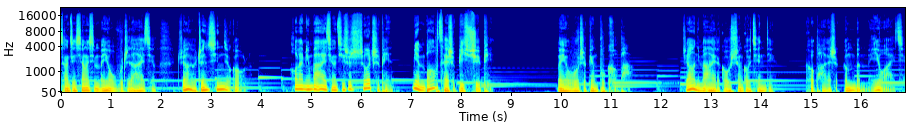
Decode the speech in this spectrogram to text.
曾经相信没有物质的爱情，只要有真心就够了。后来明白，爱情其实是奢侈品，面包才是必需品。没有物质并不可怕，只要你们爱的够深、够坚定。可怕的是根本没有爱情，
